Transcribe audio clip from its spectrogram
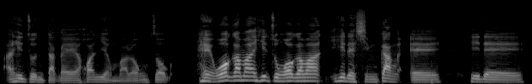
啊，迄阵逐个反应嘛拢足，嘿，我感觉迄阵我感觉迄个新港诶，迄个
